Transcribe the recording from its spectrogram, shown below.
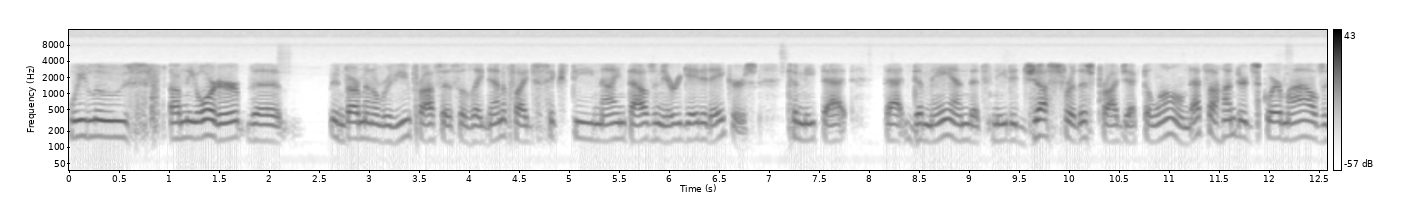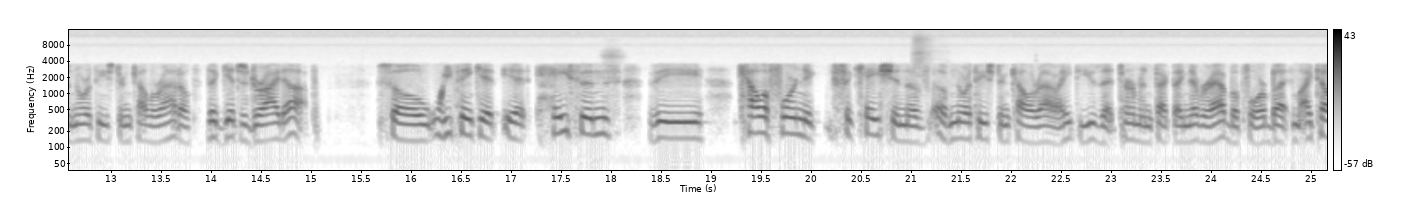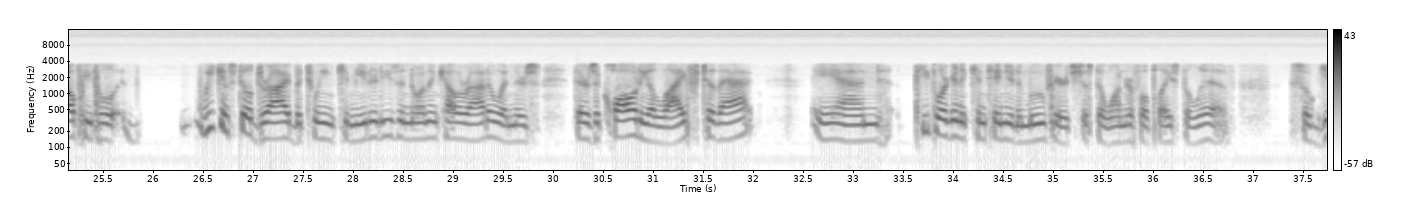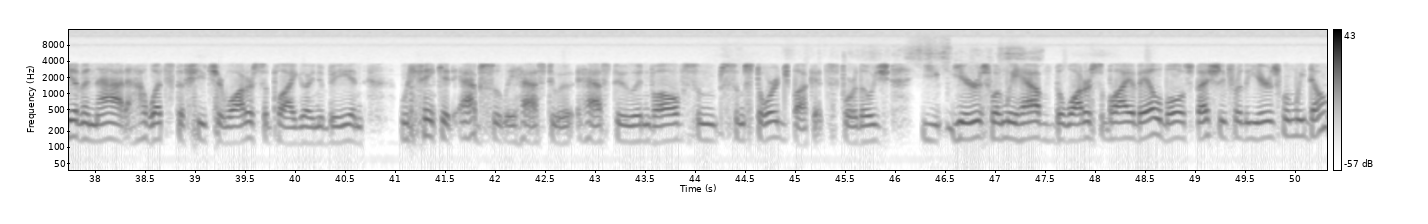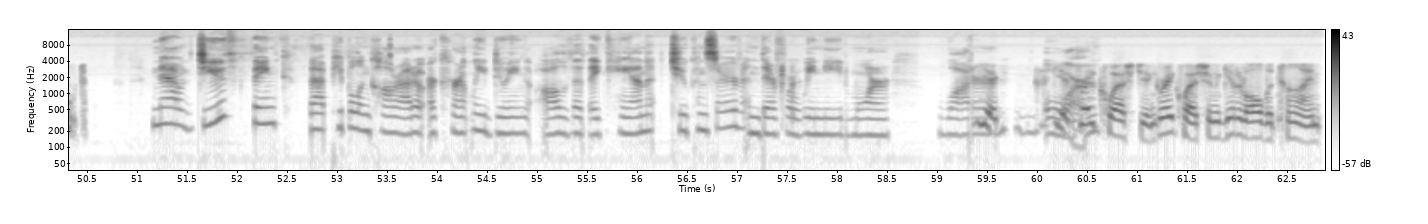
we lose on the order the environmental review process has identified 69,000 irrigated acres to meet that that demand that's needed just for this project alone. That's 100 square miles in northeastern Colorado that gets dried up. So we think it, it hastens the Californification of, of northeastern Colorado. I hate to use that term. In fact, I never have before, but I tell people we can still drive between communities in northern Colorado, and there's there's a quality of life to that and people are going to continue to move here. It's just a wonderful place to live. So, given that, what's the future water supply going to be? And we think it absolutely has to has to involve some some storage buckets for those years when we have the water supply available, especially for the years when we don't. Now, do you think that people in Colorado are currently doing all that they can to conserve, and therefore we need more water? Yeah, or... yeah, great question. Great question. We get it all the time.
